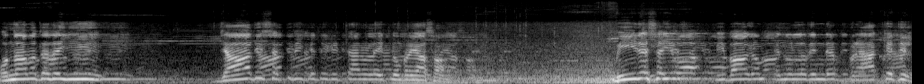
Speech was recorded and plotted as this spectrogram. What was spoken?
ഒന്നാമത്തത് ഈ ജാതി സർട്ടിഫിക്കറ്റ് കിട്ടാനുള്ള ഏറ്റവും പ്രയാസമാണ് വീരശൈവ വിഭാഗം എന്നുള്ളതിന്റെ ബ്രാക്കറ്റിൽ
